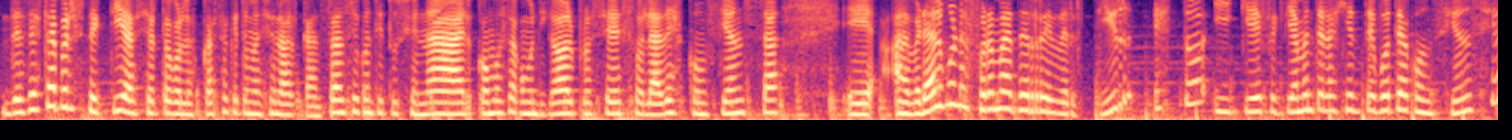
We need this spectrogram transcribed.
Desde esta perspectiva, ¿cierto? Con los casos que tú mencionas, el cansancio constitucional, cómo se ha comunicado el proceso, la desconfianza, eh, ¿habrá alguna forma de revertir esto y que efectivamente la gente vote a conciencia,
